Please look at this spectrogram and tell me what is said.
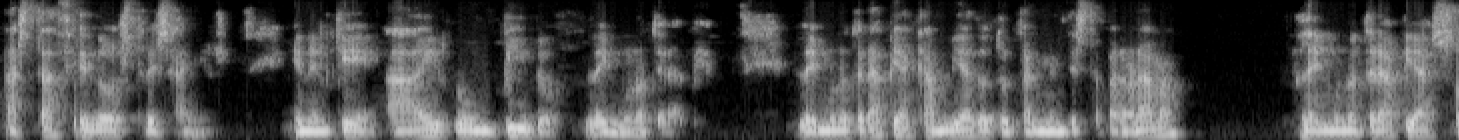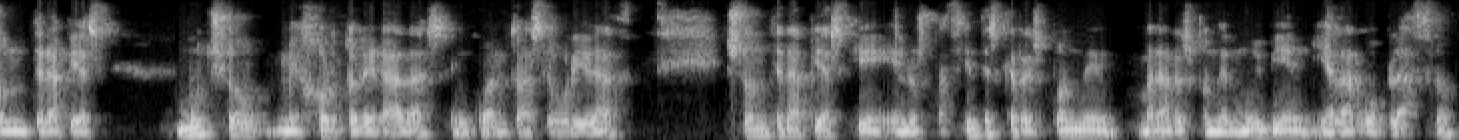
Hasta hace dos, tres años, en el que ha irrumpido la inmunoterapia. La inmunoterapia ha cambiado totalmente este panorama. La inmunoterapia son terapias mucho mejor toleradas en cuanto a seguridad. Son terapias que en los pacientes que responden van a responder muy bien y a largo plazo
